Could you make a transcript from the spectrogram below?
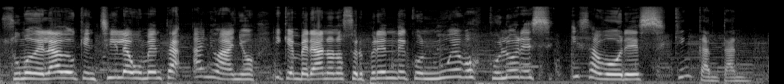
Consumo de helado que en Chile aumenta año a año y que en verano nos sorprende con nuevos colores y sabores que encantan.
